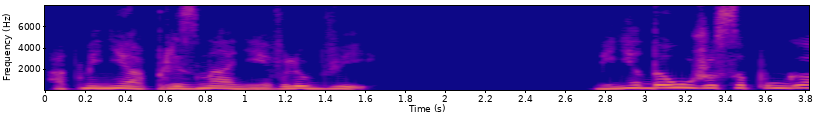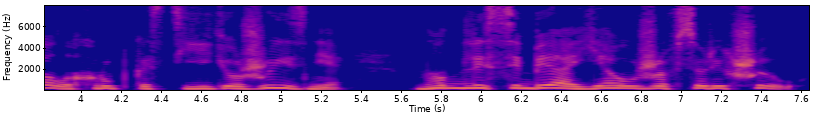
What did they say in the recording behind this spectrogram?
от меня признание в любви. Меня до ужаса пугала хрупкость ее жизни, но для себя я уже все решил.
